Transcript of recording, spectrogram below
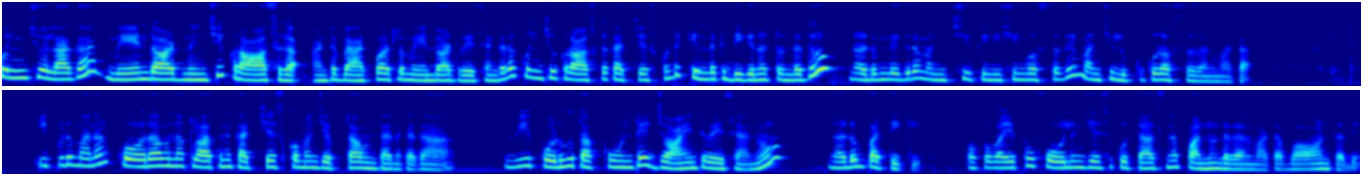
కొంచెం ఇలాగా మెయిన్ డాట్ నుంచి క్రాస్గా అంటే బ్యాక్ పార్ట్లో మెయిన్ డాట్ వేసాం కదా కొంచెం క్రాస్గా కట్ చేసుకుంటే కిందకి దిగినట్టు ఉండదు. నడుము దగ్గర మంచి ఫినిషింగ్ వస్తుంది మంచి లుక్ కూడా వస్తుంది అనమాట ఇప్పుడు మనం కూర ఉన్న క్లాత్ని కట్ చేసుకోమని చెప్తా ఉంటాను కదా. ఇవి పొడుగు తక్కువ ఉంటే జాయింట్ వేశాను నడుం పట్టికి. ఒకవైపు ఫోల్డింగ్ చేసి కుట్టాల్సిన పని ఉండదు అనమాట బాగుంటుంది.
